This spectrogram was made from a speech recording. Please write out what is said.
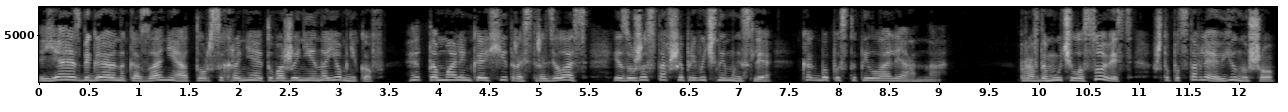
Я избегаю наказания, а Тор сохраняет уважение наемников. Эта маленькая хитрость родилась из уже ставшей привычной мысли, как бы поступила Алианна. Правда, мучила совесть, что подставляю юношу,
